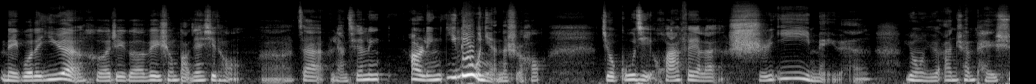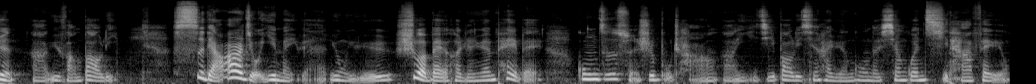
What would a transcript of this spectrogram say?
美国的医院和这个卫生保健系统啊，在两千零二零一六年的时候，就估计花费了十一亿美元用于安全培训啊，预防暴力。四点二九亿美元用于设备和人员配备、工资损失补偿啊，以及暴力侵害员工的相关其他费用。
